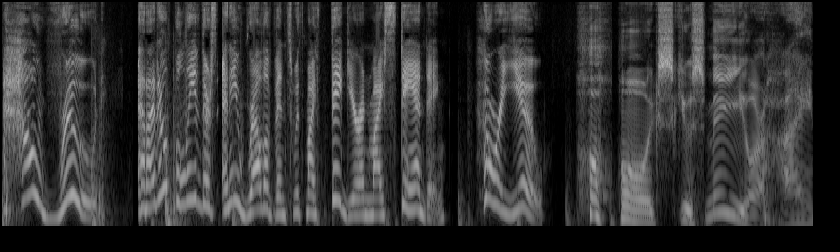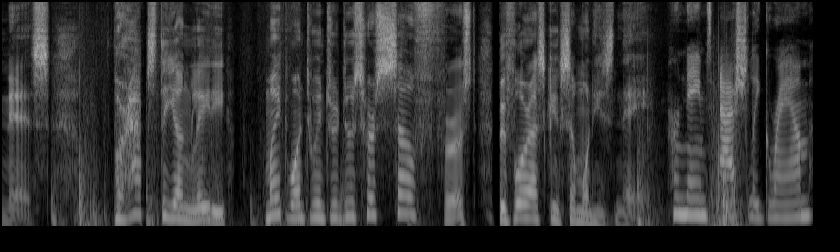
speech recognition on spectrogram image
How rude! And I don't believe there's any relevance with my figure and my standing. Who are you? Oh, excuse me, Your Highness. Perhaps the young lady might want to introduce herself first before asking someone his name. Her name's Ashley Graham,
